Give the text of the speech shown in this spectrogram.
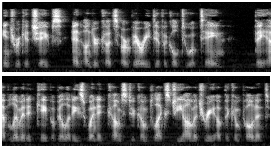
intricate shapes and undercuts are very difficult to obtain, they have limited capabilities when it comes to complex geometry of the component.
